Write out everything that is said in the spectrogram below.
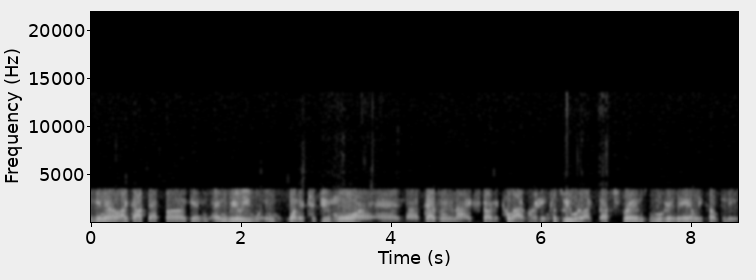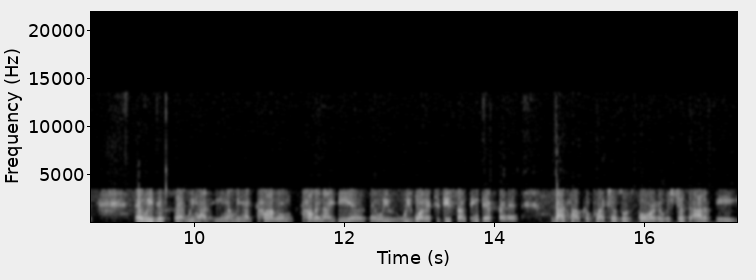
you know, I got that bug and and really w- wanted to do more. And uh, Desmond and I started collaborating because we were like best friends when we were in the Ailey company and we just said we had you know we had common common ideas and we we wanted to do something different. And that's how complexions was born. It was just out of the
